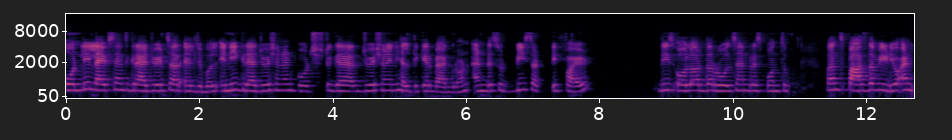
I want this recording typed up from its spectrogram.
Only life science graduates are eligible. Any graduation and post graduation in healthcare background and they should be certified. These all are the roles and responsibilities. Once pause the video and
